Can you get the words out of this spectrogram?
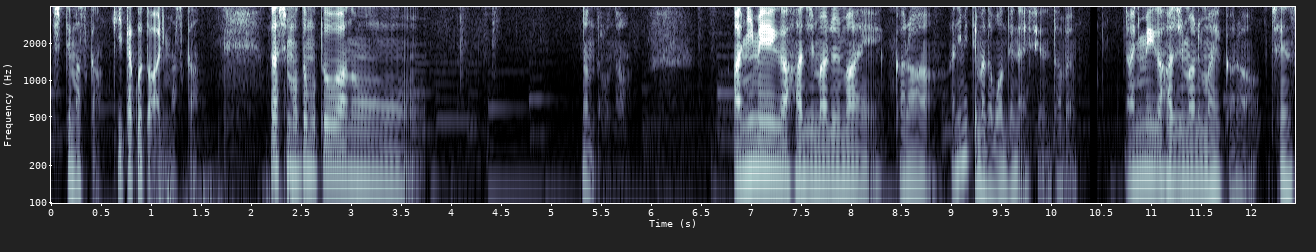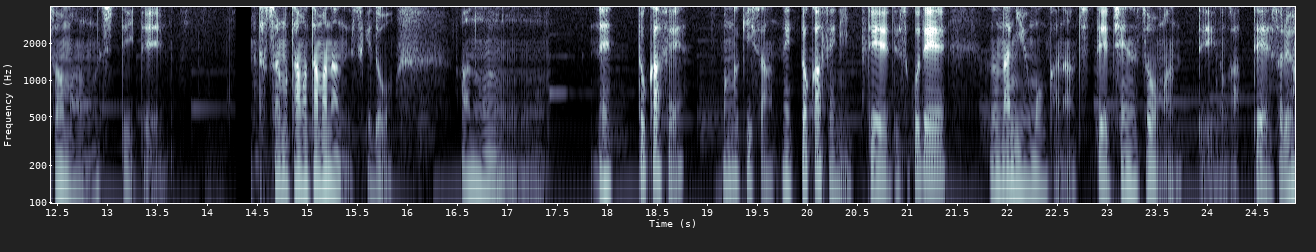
知ってますか？聞いたことありますか？私もともとあのなんだろうな。アニメが始まる前からアニメってまだ持ってないですよね多分。アニメが始まる前からチェーンソーマンを知っていてそれもたまたまなんですけどあのネットカフェ？漫画喫茶？ネットカフェに行ってでそこで何読もうかなっつってチェーンソーマンっていうのがあってそれを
